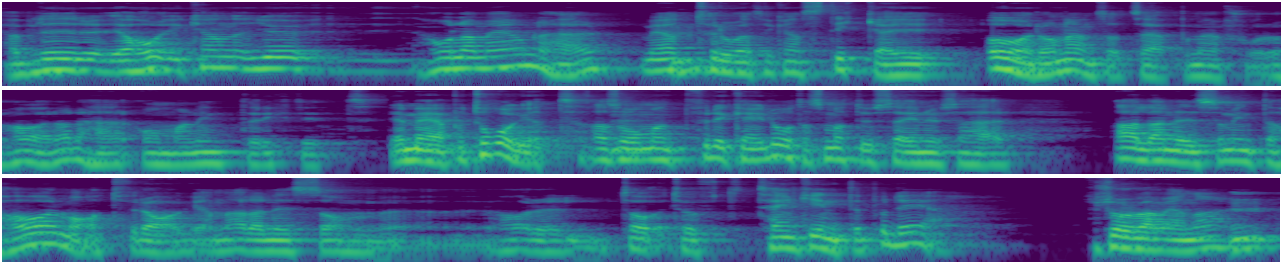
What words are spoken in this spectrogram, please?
Jag, blir, jag kan ju hålla med om det här, men jag tror att det kan sticka i öronen så att säga på människor och höra det här om man inte riktigt är med på tåget. Alltså om man, för det kan ju låta som att du säger nu så här alla ni som inte har mat för dagen, alla ni som eh, har det tu- tufft, tänk inte på det. Förstår du vad jag menar? Mm.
